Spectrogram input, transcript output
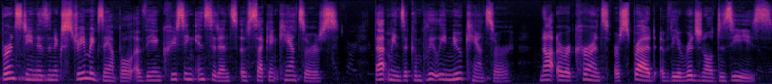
Bernstein is an extreme example of the increasing incidence of second cancers. That means a completely new cancer, not a recurrence or spread of the original disease.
